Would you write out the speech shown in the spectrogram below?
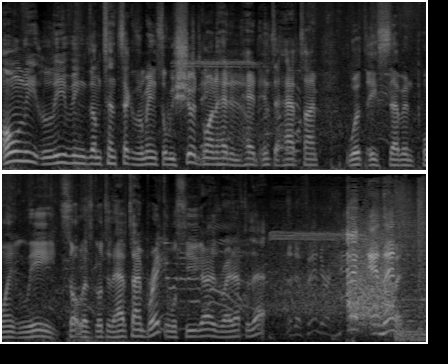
only leaving them 10 seconds remaining. So we should go ahead and head into halftime with a seven point lead. So let's go to the halftime break and we'll see you guys right after that. The defender had it and then.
